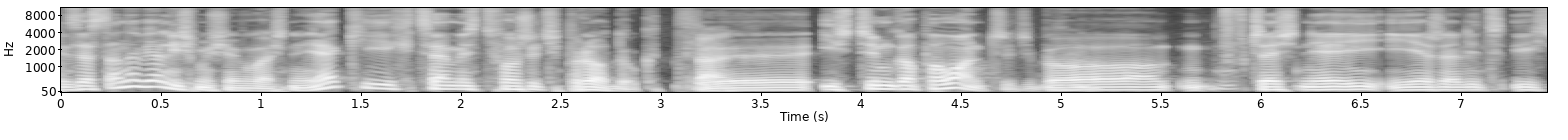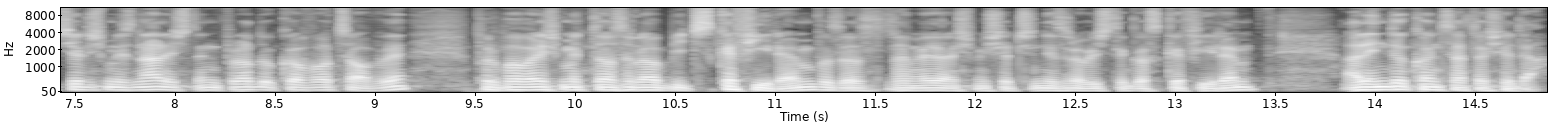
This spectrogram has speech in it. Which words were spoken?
y, zastanawialiśmy się właśnie, jaki chcemy stworzyć produkt tak. Y, i z czym go połączyć, bo mhm. wcześniej, jeżeli chcieliśmy znaleźć ten produkt owocowy, próbowaliśmy to zrobić z kefirem, bo zastanawialiśmy się, czy nie zrobić tego z kefirem, ale nie do końca to się da.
